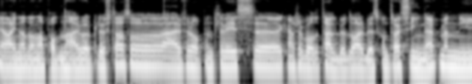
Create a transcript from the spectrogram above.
ja, innen denne poden her går på lufta, så er forhåpentligvis uh, kanskje både tilbud og arbeidskontrakt signert med en ny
